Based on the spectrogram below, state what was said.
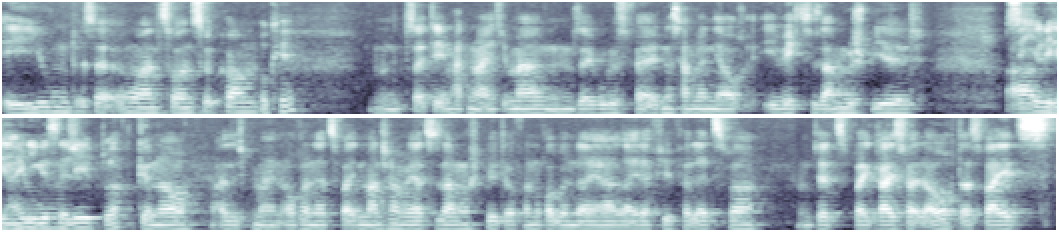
E-Jugend ist er irgendwann zu uns gekommen. Okay. Und seitdem hatten wir eigentlich immer ein sehr gutes Verhältnis, haben dann ja auch ewig zusammengespielt. Sicherlich einiges erlebt, wa? Genau, also ich meine, auch in der zweiten Mannschaft haben wir ja zusammengespielt, auch wenn Robin da ja leider viel verletzt war. Und jetzt bei Greifswald auch. Das war jetzt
